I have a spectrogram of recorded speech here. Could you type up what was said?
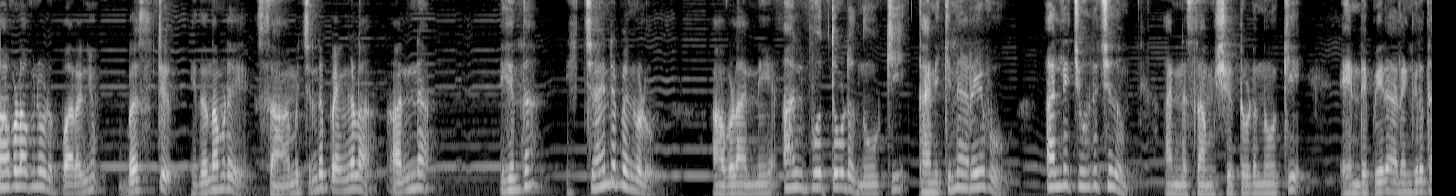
അവൾ അവനോട് പറഞ്ഞു ബെസ്റ്റ് ഇത് നമ്മുടെ സാമിച്ചിന്റെ പെങ്ങളാ അന്ന. എന്താ? ഇച്ചായന്റെ പെങ്ങളോ? അവൾ അന്നെ അത്ഭുതത്തോടെ നോക്കി. തനിക്കിനെ അറിയാവോ? അല്ലി ചോദിച്ചതും അന്ന സംശയത്തോടെ നോക്കി. എന്റെ പേര് അലങ്കൃത.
